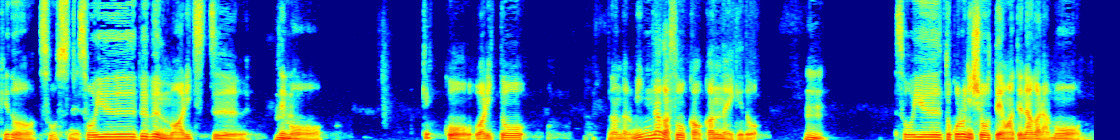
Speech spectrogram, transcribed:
けど、そうですね。そういう部分もありつつ、でも、結構割と、なんだろう、みんながそうかわかんないけど、うん、そういうところに焦点を当てながらも、うん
